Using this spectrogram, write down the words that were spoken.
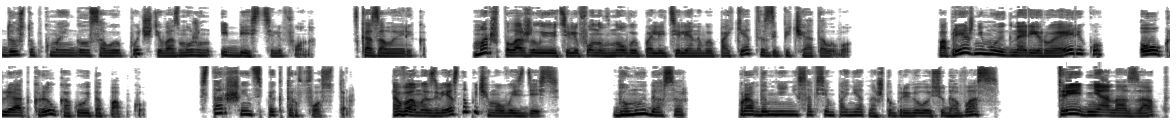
«Доступ к моей голосовой почте возможен и без телефона», — сказала Эрика. Марш положил ее телефон в новый полиэтиленовый пакет и запечатал его. По-прежнему, игнорируя Эрику, Оукли открыл какую-то папку. «Старший инспектор Фостер. Вам известно, почему вы здесь?» «Думаю, да, сэр. Правда, мне не совсем понятно, что привело сюда вас». «Три дня назад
